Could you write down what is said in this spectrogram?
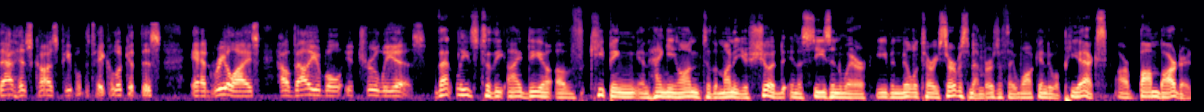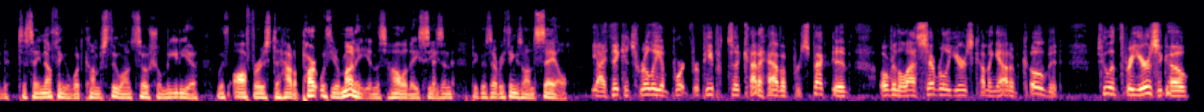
that has caused people to take a look at this and realize how valuable it truly is. That leads to the idea of keeping and hanging on to the money you should in a season where even military service members, if they walk into a PX, are bombarded, to say nothing of what comes through on social media, with offers to how to part with your money in this holiday season because everything's on sale yeah, I think it's really important for people to kind of have a perspective over the last several years coming out of COVID. Two and three years ago,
